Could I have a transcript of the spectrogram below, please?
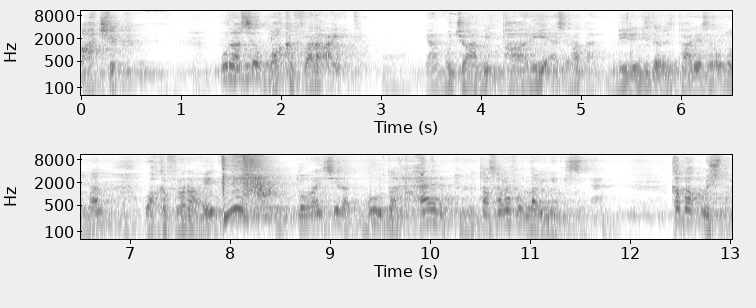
açık. Burası vakıflara ait. Yani bu cami tarihi eser hatta birinci derece tarihi eser olduğundan vakıflara ait. Dolayısıyla burada her türlü tasarruf onların yetkisinde. Kapatmışlar.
